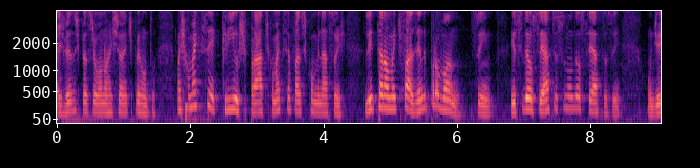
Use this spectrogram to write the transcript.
às vezes as pessoas vão no restaurante e perguntam, mas como é que você cria os pratos, como é que você faz as combinações? Literalmente fazendo e provando, sim. Isso deu certo, isso não deu certo, assim. Um dia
